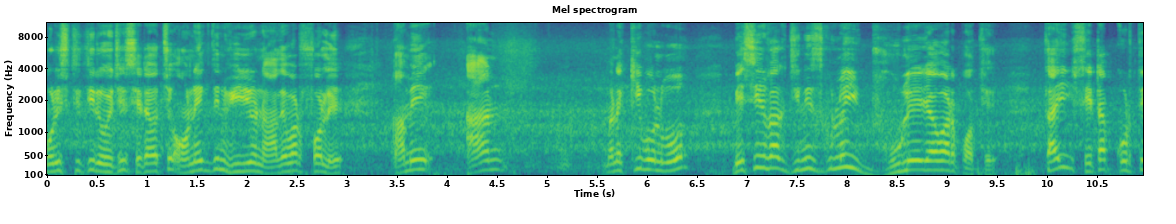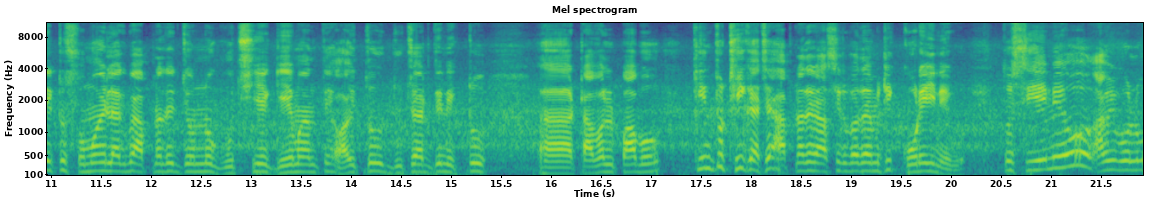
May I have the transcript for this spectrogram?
পরিস্থিতি রয়েছে, সেটা হচ্ছে অনেক দিন ভিডিও না দেওয়ার ফলে আমি আন মানে কি বলব, বেশিরভাগ জিনিসগুলোই ভুলে যাওয়ার পথে। তাই সেট করতে একটু সময় লাগবে, আপনাদের জন্য গুছিয়ে গেম আনতে। হয়তো দু চার দিন একটু ট্রাভেল পাবো। কিন্তু ঠিক আছে, আপনাদের আশীর্বাদে আমি ঠিক করেই নেব। তো সিএমএও আমি বলব,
